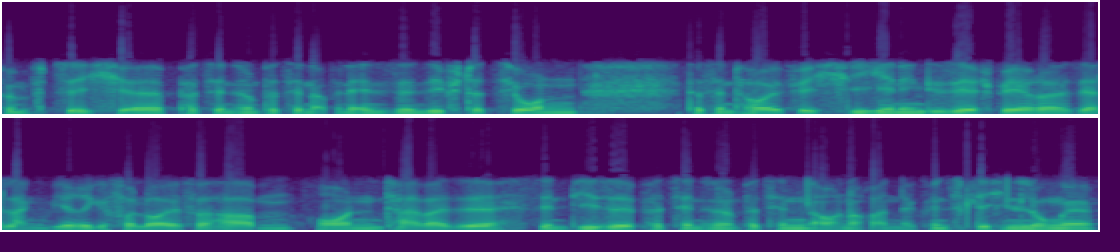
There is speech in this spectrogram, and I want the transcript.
50 äh, äh, Patientinnen und Patienten auf den Intensivstationen. Das sind häufig diejenigen, die sehr schwere, sehr langwierige Verläufe haben. Und teilweise sind diese Patientinnen und Patienten auch noch an der künstlichen Lunge,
